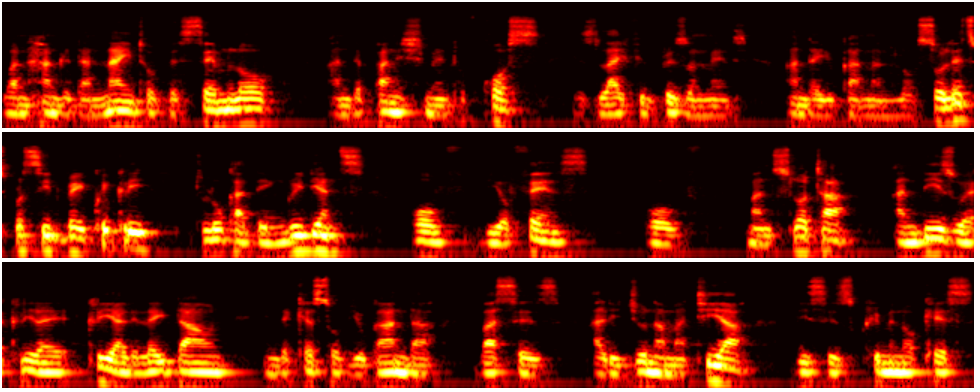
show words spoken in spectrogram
109 of the same law and the punishment of course is life imprisonment under Ugandan law. So let's proceed very quickly to look at the ingredients of the offense of manslaughter and these were clearly, clearly laid down in the case of Uganda versus Alijuna Matia. This is criminal case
